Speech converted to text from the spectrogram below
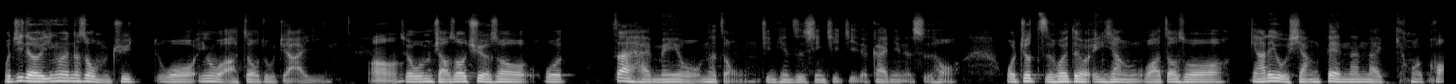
我记得，因为那时候我们去，我因为我阿周住嘉义，哦，所以我们小时候去的时候，我在还没有那种今天是星期几的概念的时候，我就只会对我印象，我阿周说。家里有香店，咱来看看。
